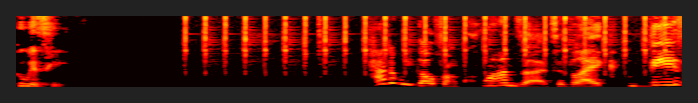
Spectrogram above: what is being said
Who is he? How did we go from Kwanzaa to like these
